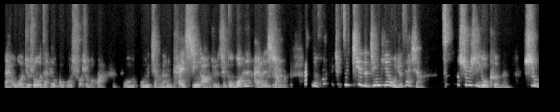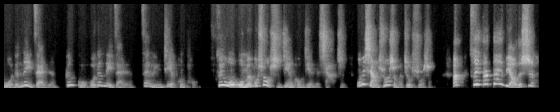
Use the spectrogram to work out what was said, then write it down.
哎，我就说我在跟果果说什么话，我我们讲的很开心啊，就是这果果很还很小嘛，哎，我后面就在借着今天，我就在想，这是不是有可能是我的内在人跟果果的内在人在临界碰头，所以我我们不受时间空间的辖制，我们想说什么就说什么。啊，所以它代表的是。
